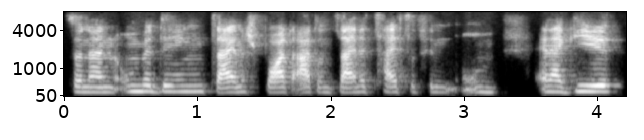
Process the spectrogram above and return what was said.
sondern unbedingt seine Sportart und seine Zeit zu finden, um Energie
